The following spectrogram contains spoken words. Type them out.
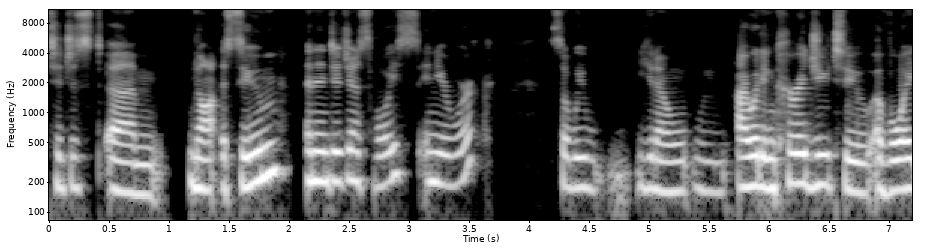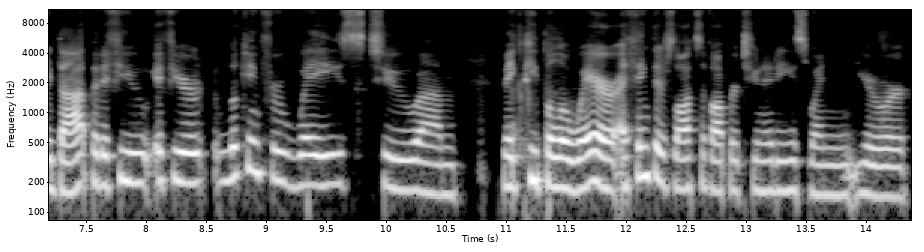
to just um, not assume an Indigenous voice in your work. So we, you know, we, I would encourage you to avoid that. But if you if you're looking for ways to um, make people aware, I think there's lots of opportunities when you're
